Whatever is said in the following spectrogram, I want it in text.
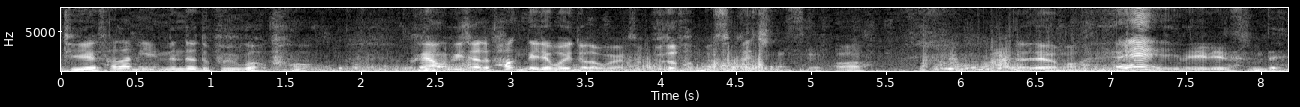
뒤에 사람이 있는데도 불구하고 그냥 의자를 확 내려버리더라고요. 그래서 무릎 한번 스크래치 났어요. 아. 내가 막 헤이 왜 이랬는데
